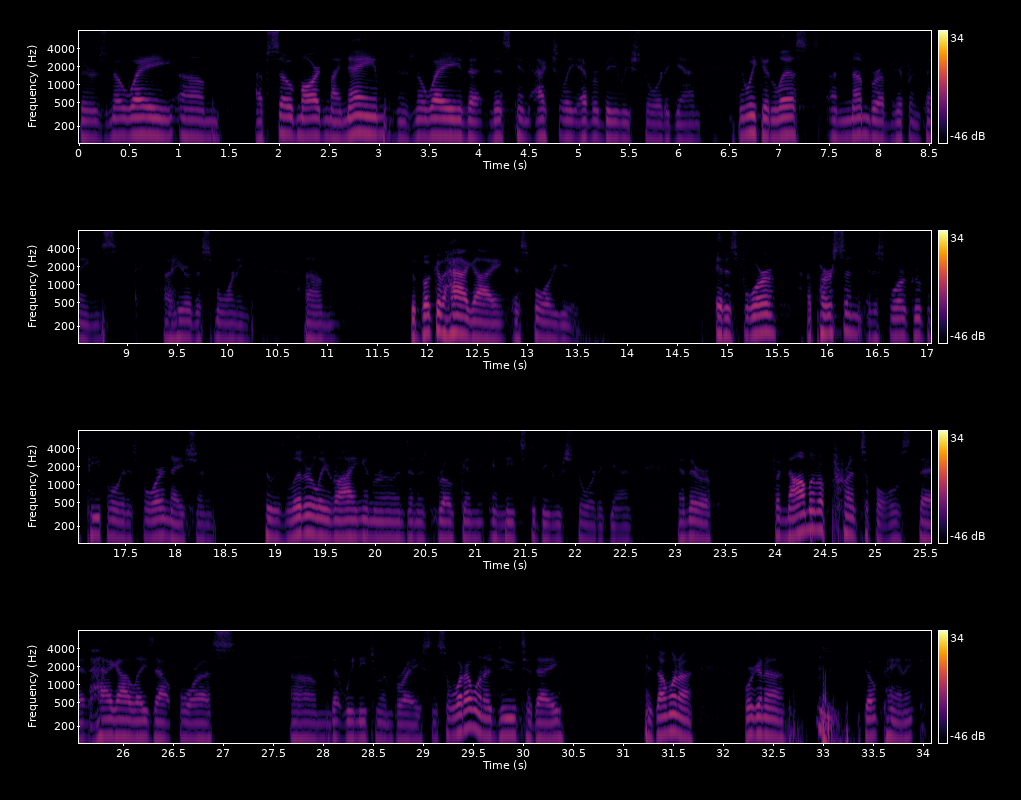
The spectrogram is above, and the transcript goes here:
There's no way um, I've so marred my name. There's no way that this can actually ever be restored again. And we could list a number of different things uh, here this morning. Um, the book of Haggai is for you. It is for a person, it is for a group of people, it is for a nation who is literally lying in ruins and is broken and needs to be restored again. And there are f- phenomenal principles that Haggai lays out for us um, that we need to embrace. And so, what I want to do today is I want to, we're going to, don't panic,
